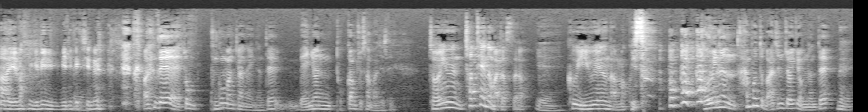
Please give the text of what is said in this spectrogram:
아 예방 미리 미리 네. 백신을. 아 근데 좀 궁금한 게 하나 있는데 매년 독감 주사 맞으세요? 저희는 첫 해는 맞았어요. 예. 그 이후에는 안 맞고 있어요. 저희는 한 번도 맞은 적이 없는데 네,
